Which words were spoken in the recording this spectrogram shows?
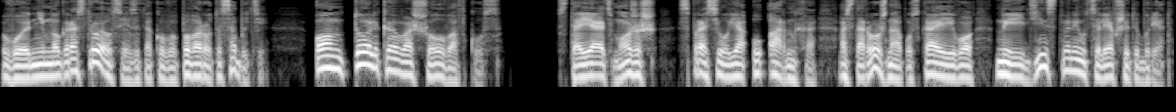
воин немного расстроился из-за такого поворота событий. Он только вошел во вкус. «Стоять можешь?» — спросил я у Арнха, осторожно опуская его на единственный уцелевший табурет.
